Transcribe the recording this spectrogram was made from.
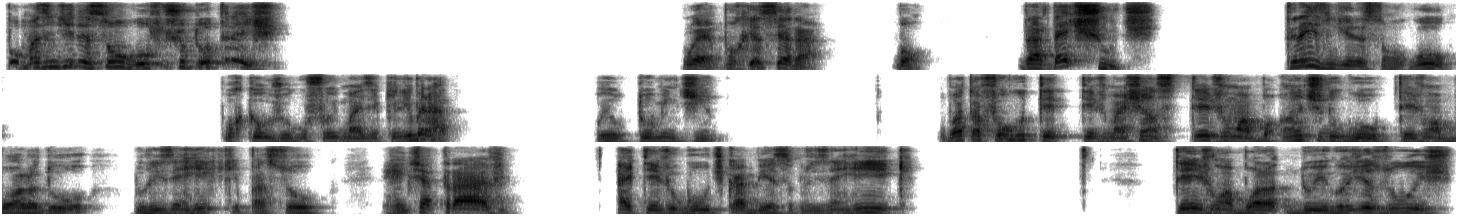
Pô, mas em direção ao gol chutou três. Ué, por que será? Bom, dá 10 chutes, três em direção ao gol, porque o jogo foi mais equilibrado. Ou eu estou mentindo? O Botafogo te, teve mais chance? Teve uma antes do gol, teve uma bola do, do Luiz Henrique que passou rente à trave. Aí teve o gol de cabeça do Luiz Henrique. Teve uma bola do Igor Jesus.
